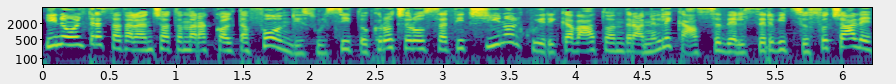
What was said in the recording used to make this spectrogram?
Inoltre è stata lanciata una raccolta fondi sul sito Croce Rossa Ticino il cui ricavato andrà nelle casse del servizio sociale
